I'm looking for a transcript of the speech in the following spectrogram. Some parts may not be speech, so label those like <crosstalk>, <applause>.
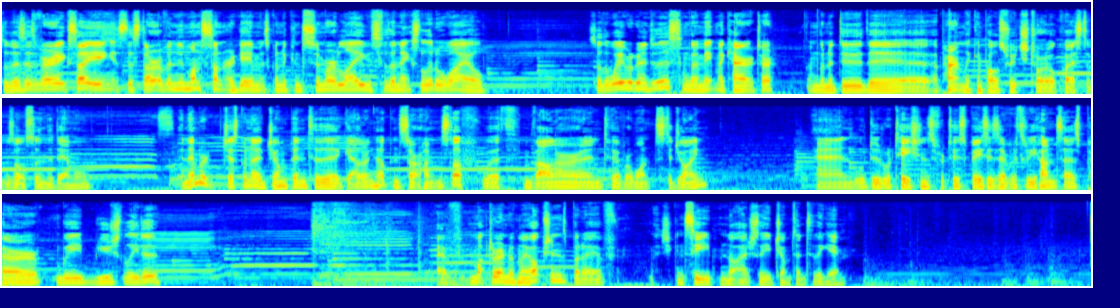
So this is very exciting. It's the start of a new Monster Hunter game. It's going to consume our lives for the next little while. So the way we're going to do this, I'm going to make my character. I'm going to do the uh, apparently compulsory tutorial quest that was also in the demo. And then we're just going to jump into the gathering hub and start hunting stuff with Valner and whoever wants to join. And we'll do rotations for two spaces every three hunts as per we usually do. I've mucked around with my options, but I have, as you can see, not actually jumped into the game.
